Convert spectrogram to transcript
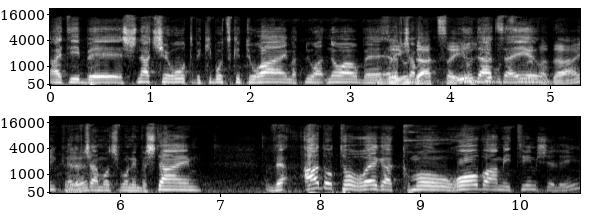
הייתי בשנת שירות בקיבוץ קטורה עם התנועת נוער ב-1982. זה יהודה הצעיר? יהודה הצעיר. בוודאי, כן. 1982. ועד אותו רגע, כמו רוב העמיתים שלי,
